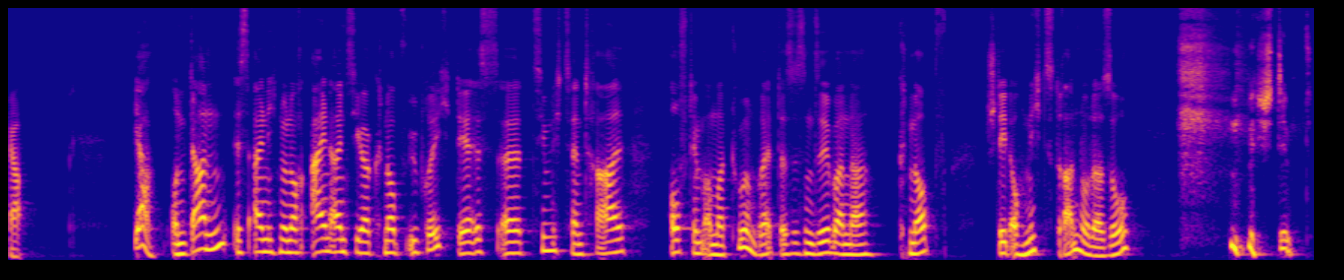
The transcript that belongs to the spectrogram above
Ja, ja, und dann ist eigentlich nur noch ein einziger Knopf übrig. Der ist äh, ziemlich zentral auf dem Armaturenbrett. Das ist ein silberner Knopf. Steht auch nichts dran oder so. Stimmt.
